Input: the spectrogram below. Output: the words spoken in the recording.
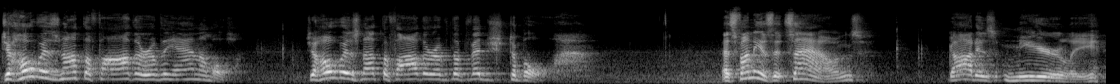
Jehovah is not the father of the animal. Jehovah is not the father of the vegetable. As funny as it sounds, God is merely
